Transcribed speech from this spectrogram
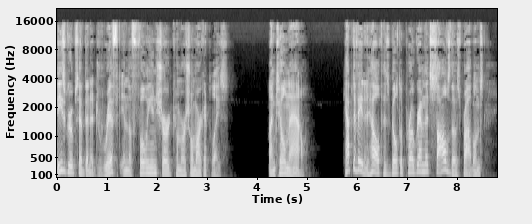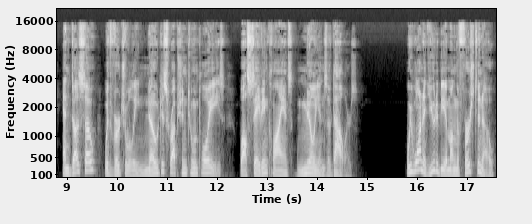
these groups have been adrift in the fully insured commercial marketplace. Until now. Captivated Health has built a program that solves those problems and does so with virtually no disruption to employees while saving clients millions of dollars. We wanted you to be among the first to know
